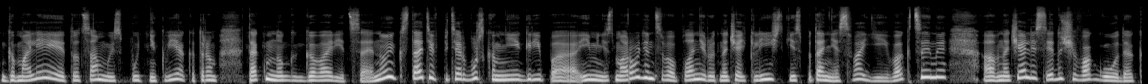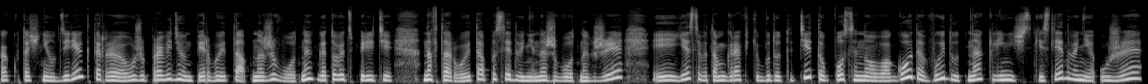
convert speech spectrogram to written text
Гамалеи, тот самый спутник ВИ, о котором так много говорится. Ну и, кстати, в Петербургском НИИ гриппа имени Смородинцева планируют начать клинические испытания своей вакцины а, в начале следующего года. Как уточнил директор, уже проведен первый этап на животных, готовится перейти на второй этап исследований на животных же. И если в этом графике будут идти, то после Нового года выйдут на клинические исследования уже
